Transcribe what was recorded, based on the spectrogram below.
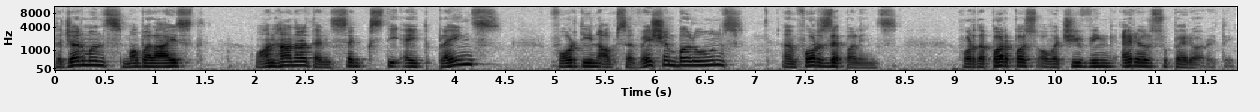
the Germans mobilized 168 planes, 14 observation balloons, and 4 zeppelins for the purpose of achieving aerial superiority.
